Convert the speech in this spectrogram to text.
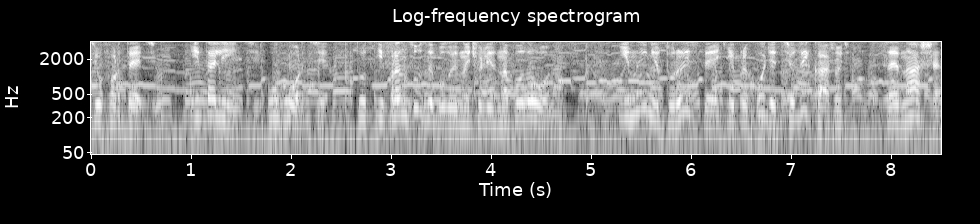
Цю фортецю? Італійці, угорці. Тут і французи були на чолі з Наполеоном. І нині туристи, які приходять сюди, кажуть, це наше.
